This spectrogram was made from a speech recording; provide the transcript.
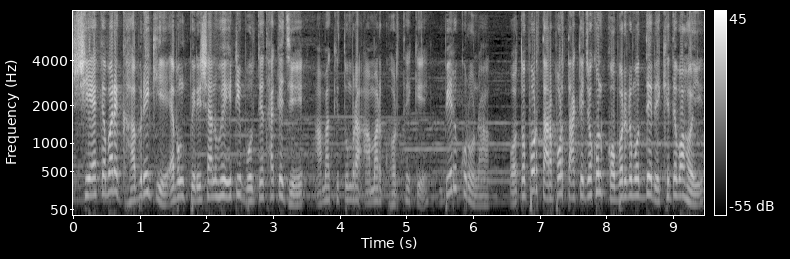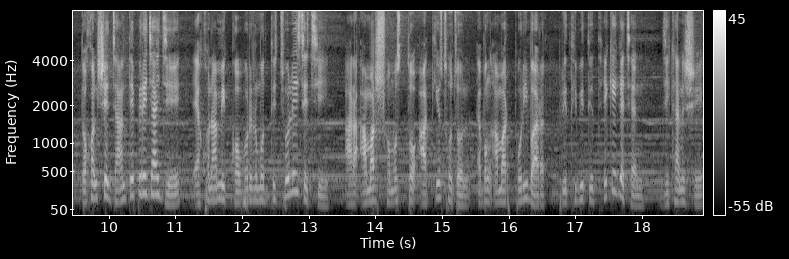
সে একেবারে ঘাবড়ে গিয়ে এবং পেরেশান হয়ে এটি বলতে থাকে যে, আমাকে তোমরা আমার ঘর থেকে বের করো না। অতপর তারপর তাকে যখন কবরের মধ্যে রেখে দেওয়া হয়, তখন সে জানতে পেরে যায় যে, এখন আমি কবরের মধ্যে চলে এসেছি আর আমার সমস্ত আত্মীয় স্বজন এবং আমার পরিবার পৃথিবীতে থেকে গেছেন, যেখানে সে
